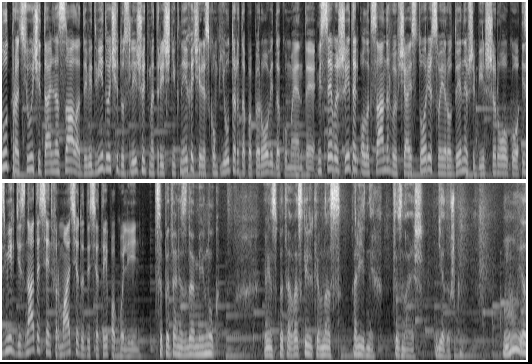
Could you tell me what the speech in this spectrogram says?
Тут працює читальна зала, де відвідувачі досліджують метричні книги через комп'ютер та паперові документи. Місцевий житель Олександр вивчає історію своєї родини вже більше року і зміг дізнатися інформацію до 10 поколінь. Це питання задав мій внук. Він спитав, а скільки в нас рідних, ти знаєш, дідушка. Ну, я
